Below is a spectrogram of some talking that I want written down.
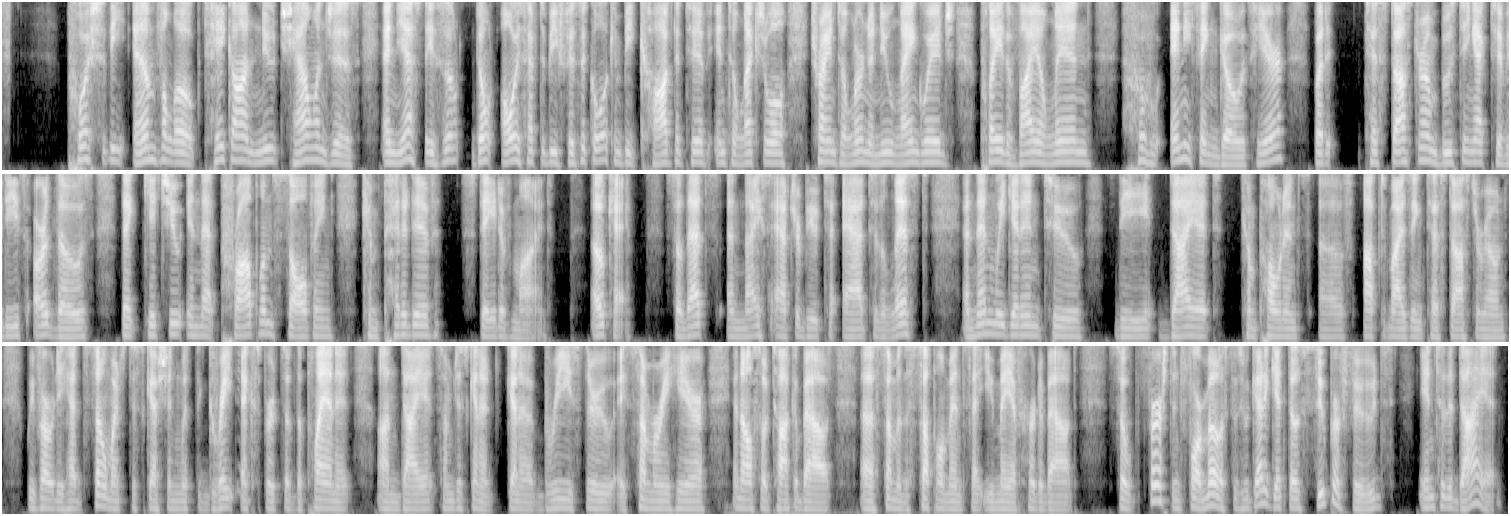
push the envelope, take on new challenges. And yes, these don't, don't always have to be physical. It can be cognitive, intellectual, trying to learn a new language, play the violin. Oh, anything goes here, but testosterone boosting activities are those that get you in that problem solving competitive state of mind. Okay. So that's a nice attribute to add to the list. And then we get into the diet components of optimizing testosterone. We've already had so much discussion with the great experts of the planet on diet. So I'm just going to, going to breeze through a summary here and also talk about uh, some of the supplements that you may have heard about. So first and foremost is we got to get those superfoods into the diet.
